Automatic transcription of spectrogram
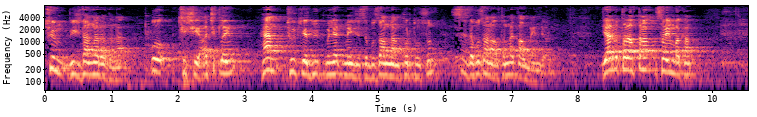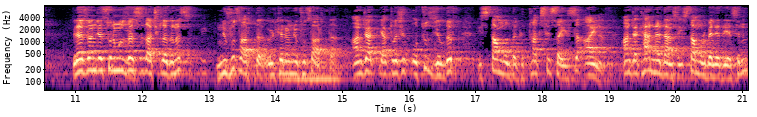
tüm vicdanlar adına bu kişiyi açıklayın. Hem Türkiye Büyük Millet Meclisi bu zandan kurtulsun, siz de bu zan altında kalmayın diyorum. Diğer bir taraftan Sayın Bakan, Biraz önce sunumunuzda siz açıkladınız. Nüfus arttı, ülkenin nüfusu arttı. Ancak yaklaşık 30 yıldır İstanbul'daki taksi sayısı aynı. Ancak her nedense İstanbul Belediyesi'nin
